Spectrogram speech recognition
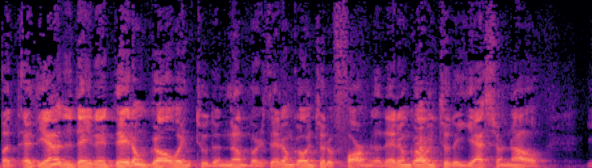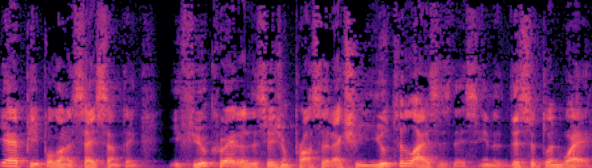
but at the end of the day, they, they don't go into the numbers, they don't go into the formula, they don't go into the yes or no. Yeah, people are going to say something. If you create a decision process that actually utilizes this in a disciplined way.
